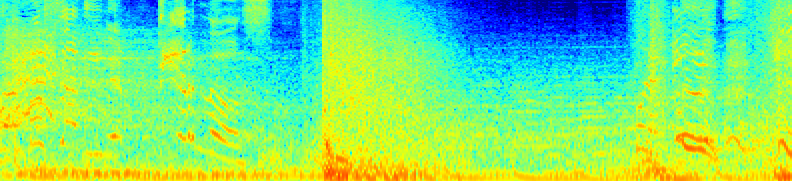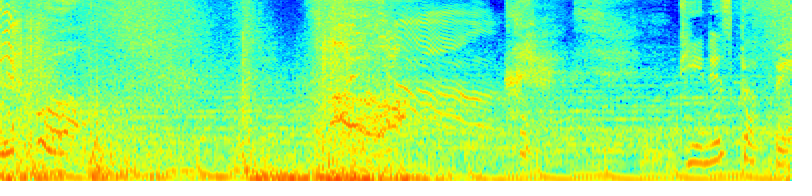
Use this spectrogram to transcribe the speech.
¡Vamos a divertirnos! ¡Por aquí! ¿Tienes café?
